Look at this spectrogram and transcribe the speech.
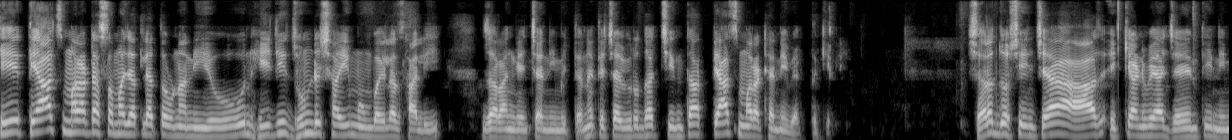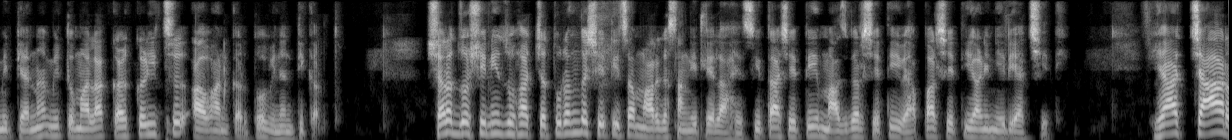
हे त्याच मराठा समाजातल्या तरुणांनी येऊन ही जी झुंडशाही मुंबईला झाली जरांगेंच्या निमित्तानं त्याच्या विरोधात चिंता त्याच मराठ्यांनी व्यक्त केली. शरद जोशींच्या आज एक्क्याण्णव्या जयंती निमित्तानं मी तुम्हाला कळकळीचं आवाहन करतो विनंती करतो. शरद जोशींनी जो हा चतुरंग शेतीचा मार्ग सांगितलेला आहे सीता शेती माजगर शेती व्यापार शेती आणि निर्यात शेती ह्या चार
